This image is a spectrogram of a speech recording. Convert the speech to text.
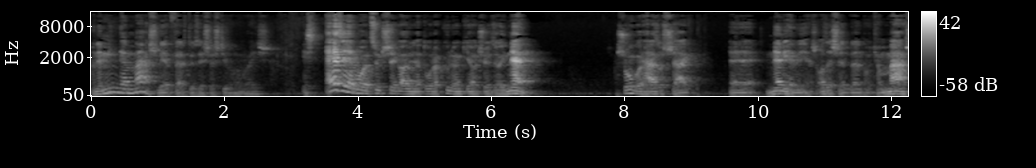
hanem minden más vérfertőzéses tilalomra is. És ezért volt szükség arra, hogy a Tóra külön kihangsúlyozza, hogy nem. A sógorházasság nem érvényes az esetben, hogyha más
